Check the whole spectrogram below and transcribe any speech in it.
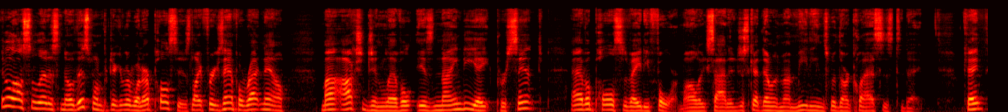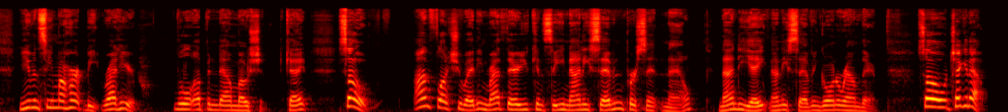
It'll also let us know this one particular what our pulse is. Like for example, right now my oxygen level is 98%. I have a pulse of 84. I'm all excited. Just got done with my meetings with our classes today. Okay, you even see my heartbeat right here little up and down motion. Okay, so I'm fluctuating right there. You can see 97% now, 98, 97, going around there. So check it out.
